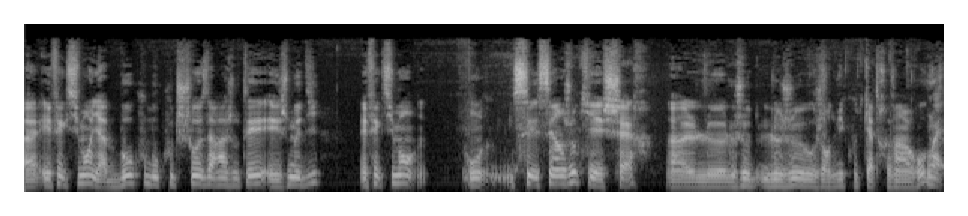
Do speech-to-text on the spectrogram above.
Euh, effectivement, il y a beaucoup beaucoup de choses à rajouter et je me dis, effectivement, c'est un jeu qui est cher. Euh, le, le jeu, le jeu aujourd'hui coûte 80 euros. Ouais.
